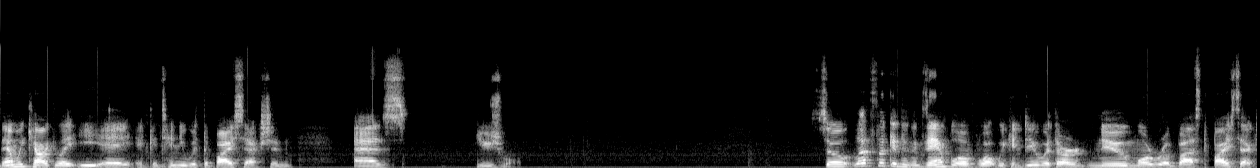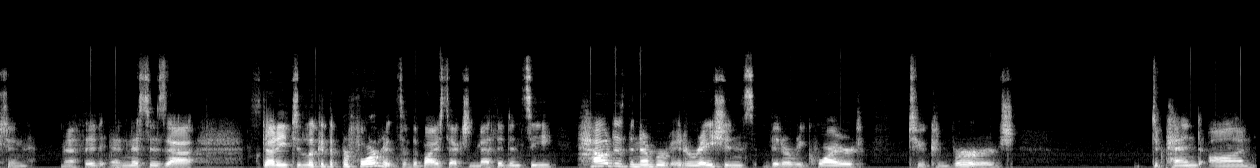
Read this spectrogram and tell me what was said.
then we calculate EA and continue with the bisection as usual. So let's look at an example of what we can do with our new, more robust bisection method. And this is a study to look at the performance of the bisection method and see how does the number of iterations that are required to converge depend on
